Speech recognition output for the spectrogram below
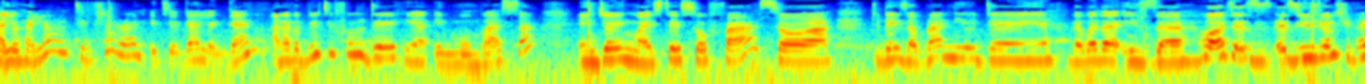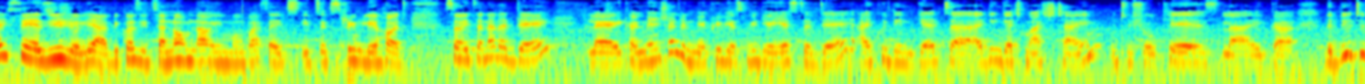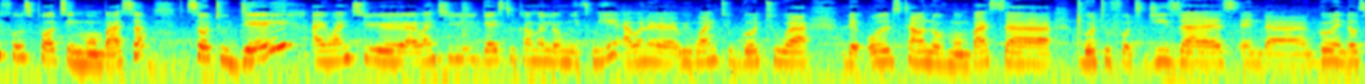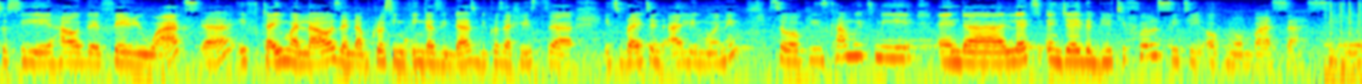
Hello, hello, Team Sharon. It's your girl again. Another beautiful day here in Mombasa. Enjoying my stay so far. So uh, today is a brand new day. The weather is uh, hot as as usual. Should I say as usual? Yeah, because it's a norm now in Mombasa. It's it's extremely hot. So it's another day like i mentioned in my previous video yesterday i couldn't get uh, i didn't get much time to showcase like uh, the beautiful spots in mombasa. So today i want to i want you guys to come along with me. I want to we want to go to uh, the old town of mombasa go to fort jesus and uh, go and also see how the ferry works uh, if time allows and i'm crossing fingers it does because at least uh, it's bright and early morning. So please come with me and uh, let's enjoy the beautiful city of Mombasa. See you.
